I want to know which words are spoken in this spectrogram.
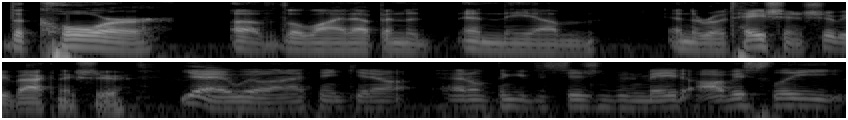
the core of the lineup and the and the um and the rotation should be back next year. Yeah, it will, and I think you know I don't think a decision's been made. Obviously,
